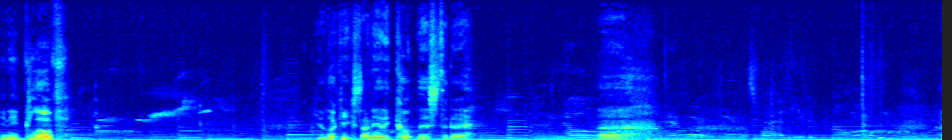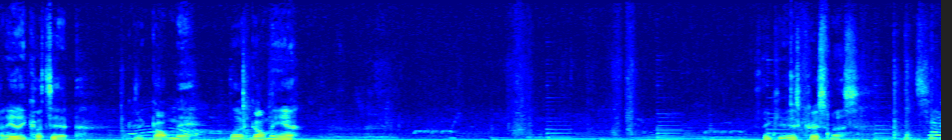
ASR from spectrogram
You need glove. You're lucky because I nearly cut this today. Uh, I nearly cut it because it got me. Look, got me here. I think it is Christmas. ใช่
